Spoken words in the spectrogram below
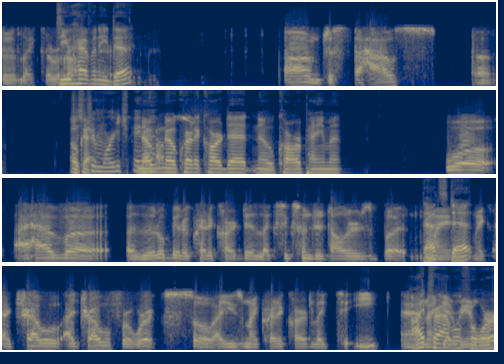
to like a? Do you have any IRA? debt? Um, just the house. Uh, Just Okay. your mortgage payment. No, no credit card debt, no car payment. well, I have uh, a little bit of credit card debt, like six hundred dollars, but That's my, debt? Like I travel, I travel for work, so I use my credit card like to eat. And I get travel for work.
